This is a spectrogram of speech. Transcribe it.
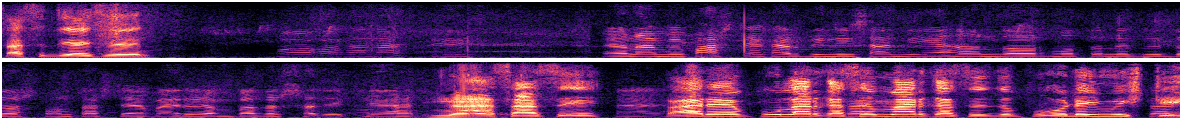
চাষি দিয়েছেন এখন আমি পাঁচ টাকার জিনিস আনি এখন ওর মতন যদি দশ পঞ্চাশ টাকা বাইরে আমি বাজার সাজে খেয়ে না চাষে হ্যাঁ। আরে পুলার কাছে মার কাছে তো ওটাই মিষ্টি।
